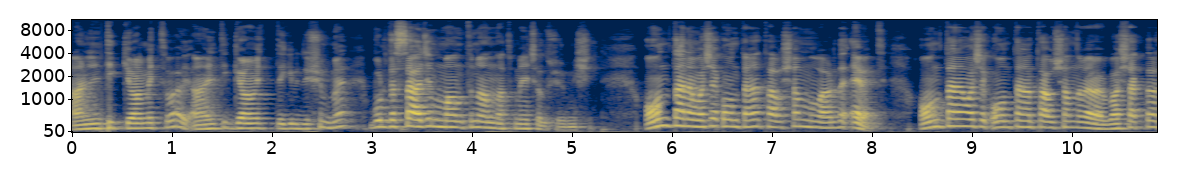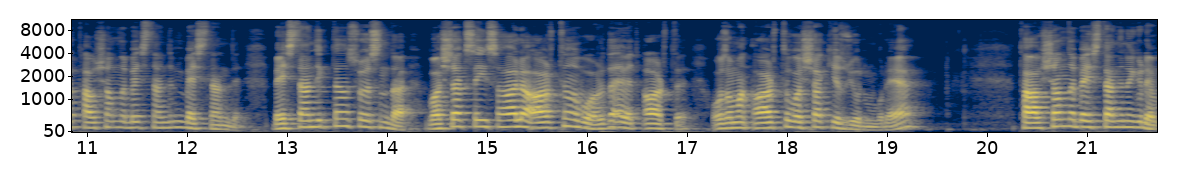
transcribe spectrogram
analitik geometri var ya analitik geometri gibi düşünme. Burada sadece mantığını anlatmaya çalışıyorum işin. 10 tane vaşak 10 tane tavşan mı vardı? Evet. 10 tane vaşak 10 tane tavşanla beraber vaşaklar tavşanla beslendi mi? Beslendi. Beslendikten sonrasında vaşak sayısı hala artı mı bu arada? Evet artı. O zaman artı vaşak yazıyorum buraya. Tavşanla beslendiğine göre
